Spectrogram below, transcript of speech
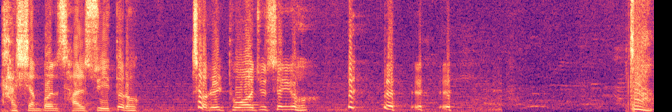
다시 한번 살 수 있도록 저를 도와주세요 자,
